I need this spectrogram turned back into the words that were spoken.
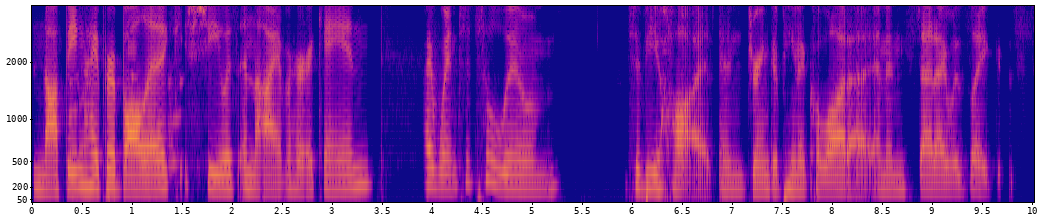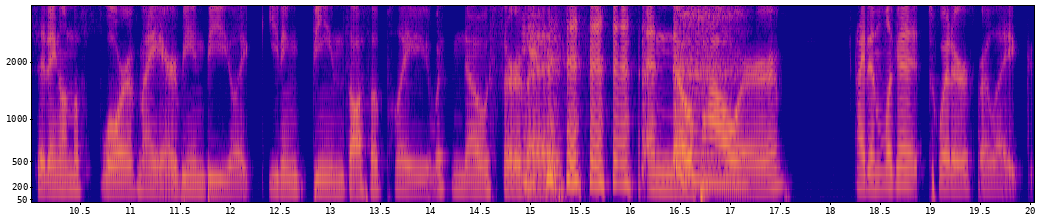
not being hyperbolic, she was in the eye of a hurricane. I went to Tulum to be hot and drink a pina colada, and instead I was like sitting on the floor of my Airbnb, like eating beans off a plate with no service and no power. I didn't look at Twitter for like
